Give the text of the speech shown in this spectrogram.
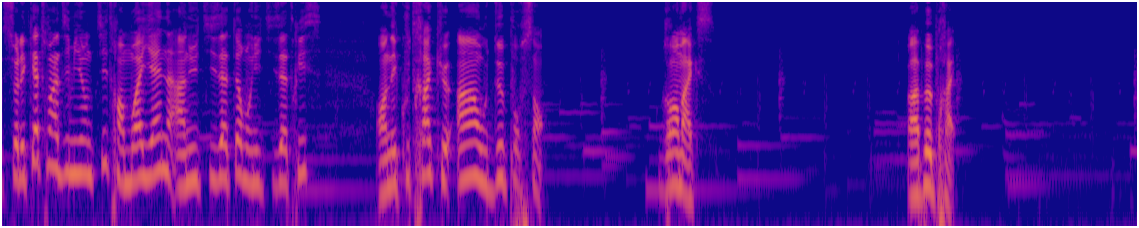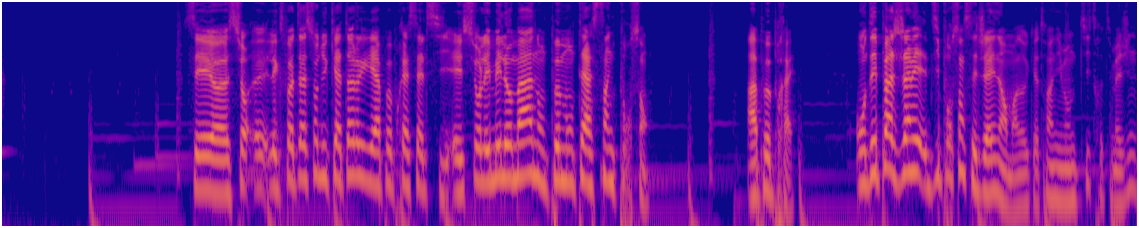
Sur les 90 millions de titres, en moyenne, un utilisateur ou une utilisatrice en écoutera que 1 ou 2%. Grand max. À peu près. C'est euh, sur euh, l'exploitation du catalogue est à peu près celle-ci. Et sur les mélomanes, on peut monter à 5%. À peu près. On dépasse jamais. 10% c'est déjà énorme, hein, 90 millions de titres, t'imagines?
